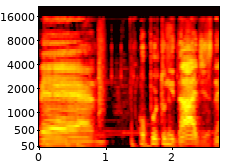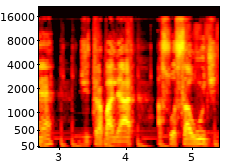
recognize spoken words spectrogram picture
é, oportunidades, né, de trabalhar a sua saúde.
